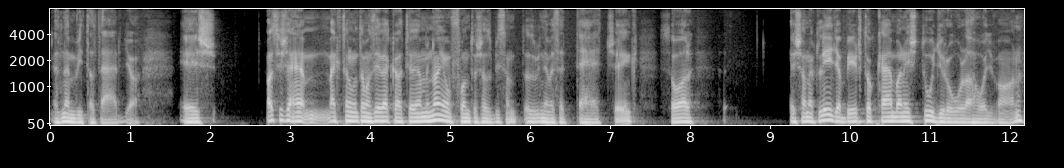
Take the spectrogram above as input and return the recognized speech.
ez nem vita tárgya. És azt is megtanultam az évek alatt, ami nagyon fontos, az viszont az úgynevezett tehetség. Szóval, és annak légy a birtokában, és tudj róla, hogy van.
